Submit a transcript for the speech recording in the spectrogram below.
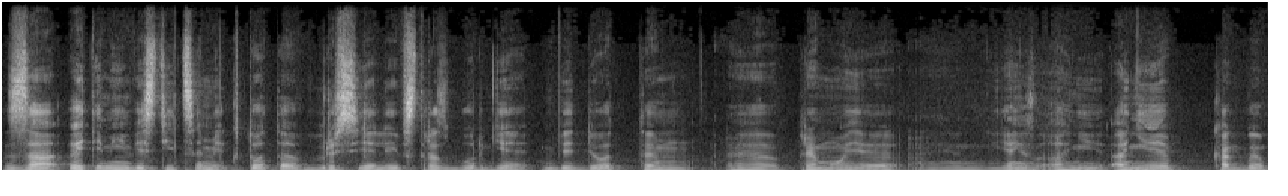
За этими инвестициями кто-то в Брюсселе и в Страсбурге ведет эм, э, прямое, э, я не знаю, они, они как бы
